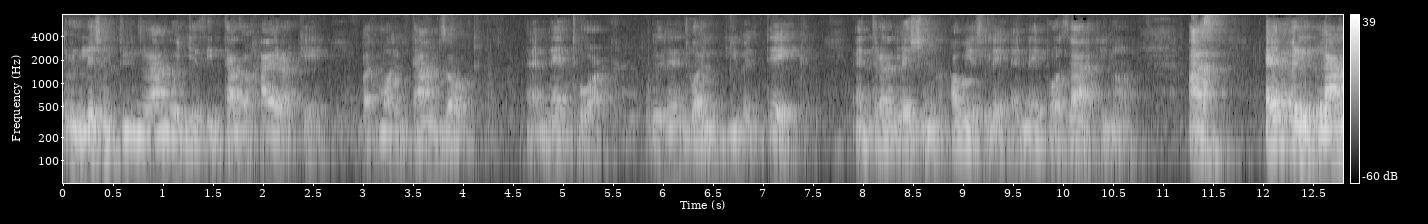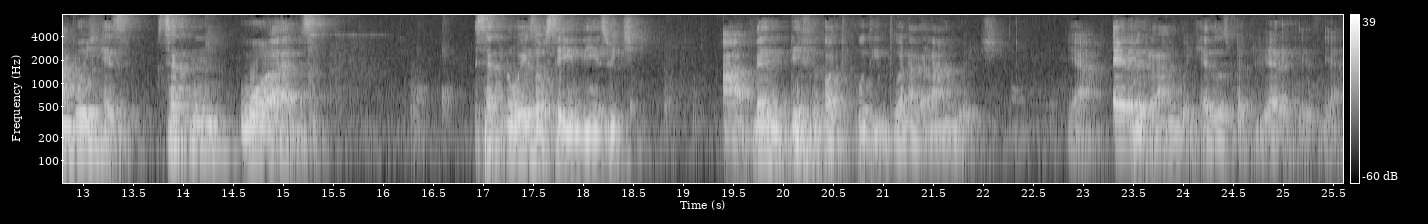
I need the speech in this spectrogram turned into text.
relation between languages in terms of hierarchy, but more in terms of a network. With network, give and take, and translation obviously enables that, you know. As every language has certain words, certain ways of saying things which are very difficult to put into another language. Yeah, every language has those peculiarities. Yeah.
